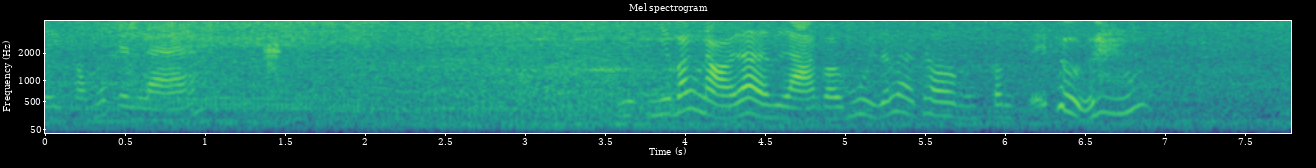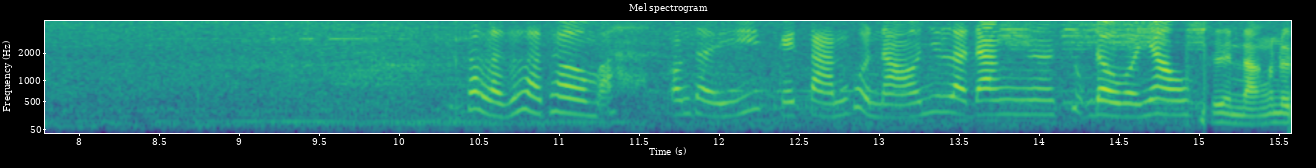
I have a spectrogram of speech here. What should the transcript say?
Đây có một cái lá như, như bác nói là lá có mùi rất là thơm con sẽ thử. Rất là rất là thơm ạ. Con thấy cái tán của nó như là đang trụm đầu vào nhau. Thì nắng nó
